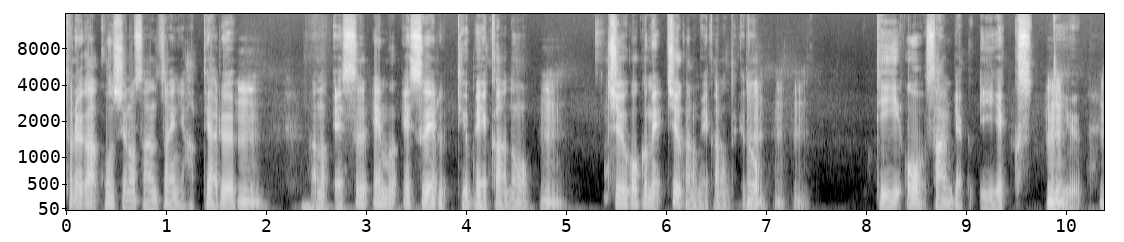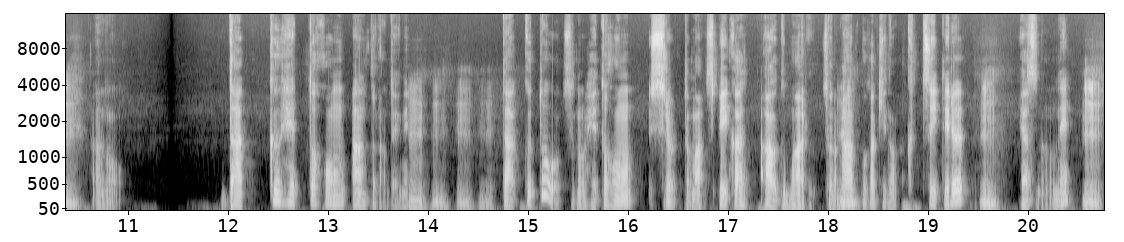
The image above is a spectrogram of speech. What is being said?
それが今週の散財に貼ってある、うん。あの、SMSL っていうメーカーのうん。中国名、中華のメーカーなんだけど、うんうんうん DO300EX っていう、うんあの、ダックヘッドホンアンプなんだよね。うんうんうんうんダックとそのヘッドホン出力と、まあ、スピーカーアウトもある、そのアンプが機能がくっついてるうんやつなのね。うん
